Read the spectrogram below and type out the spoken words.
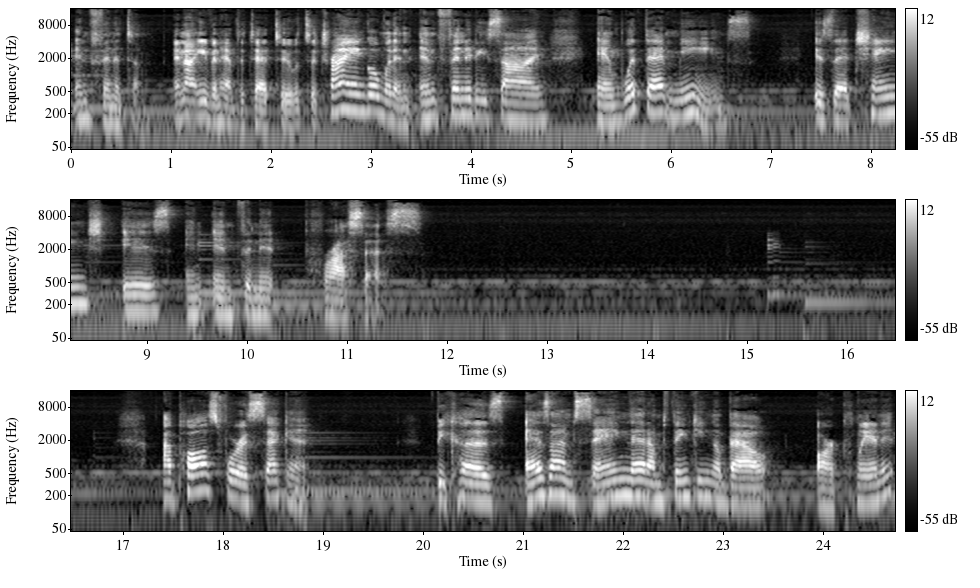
infinitum. And I even have the tattoo. It's a triangle with an infinity sign and what that means is that change is an infinite process. I pause for a second because as I'm saying that, I'm thinking about our planet,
